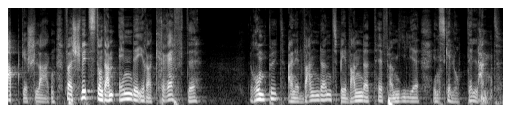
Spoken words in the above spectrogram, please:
abgeschlagen, verschwitzt und am Ende ihrer Kräfte rumpelt eine wandernd bewanderte Familie ins gelobte Land,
